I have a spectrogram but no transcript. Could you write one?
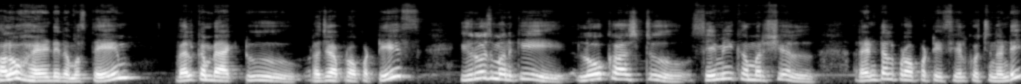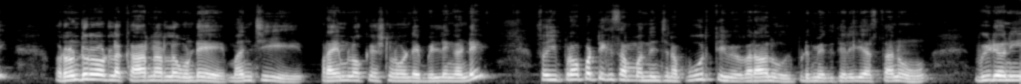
హలో హాయ్ అండి నమస్తే. Welcome back to Raza properties. ఈరోజు మనకి low cost semi commercial rental property సేల్కి వచ్చిందండి. రెండు రోడ్ల కార్నర్లో ఉండే మంచి ప్రైమ్ లొకేషన్లో ఉండే బిల్డింగ్ అండి. సో ఈ ప్రాపర్టీకి సంబంధించిన పూర్తి వివరాలు ఇప్పుడు మీకు తెలియజేస్తాను. వీడియోని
